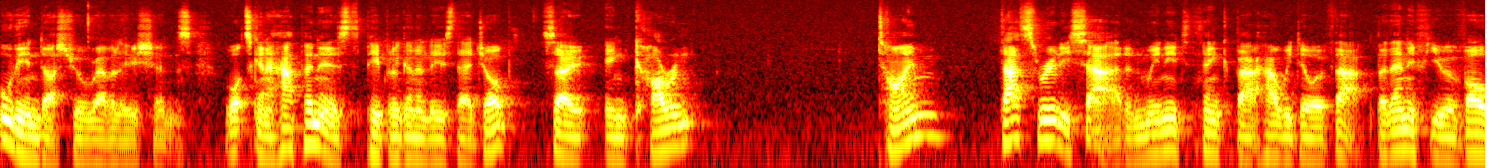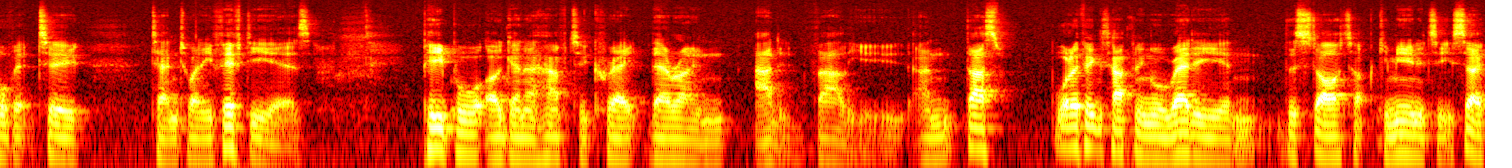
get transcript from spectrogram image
all the industrial revolutions. What's going to happen is people are going to lose their job. So in current time, that's really sad, and we need to think about how we deal with that. But then if you evolve it to 10, 20, 50 years, people are going to have to create their own added value. And that's what I think is happening already in the startup community. So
